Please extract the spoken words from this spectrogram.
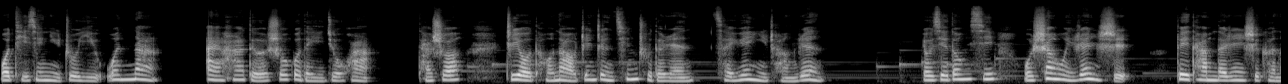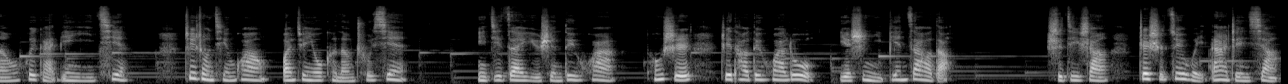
我提醒你注意温纳·艾哈德说过的一句话，他说：“只有头脑真正清楚的人才愿意承认，有些东西我尚未认识。”对他们的认识可能会改变一切，这种情况完全有可能出现。你既在与神对话，同时这套对话录也是你编造的。实际上，这是最伟大真相：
